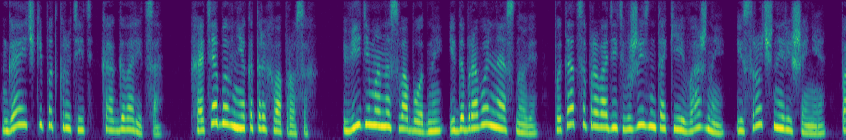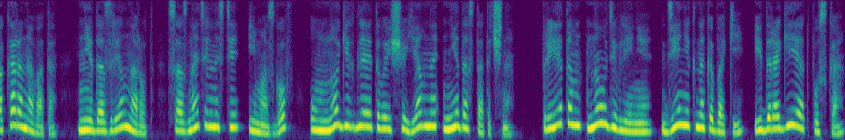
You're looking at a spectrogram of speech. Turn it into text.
гаечки подкрутить, как говорится. Хотя бы в некоторых вопросах. Видимо, на свободной и добровольной основе пытаться проводить в жизнь такие важные и срочные решения, пока рановато, не дозрел народ, сознательности и мозгов у многих для этого еще явно недостаточно. При этом, на удивление, денег на кабаки и дорогие отпуска,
